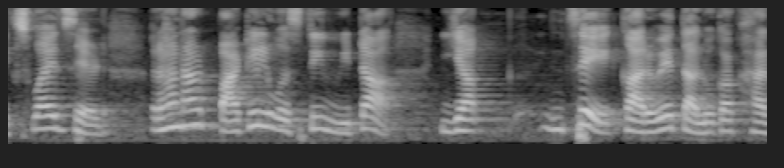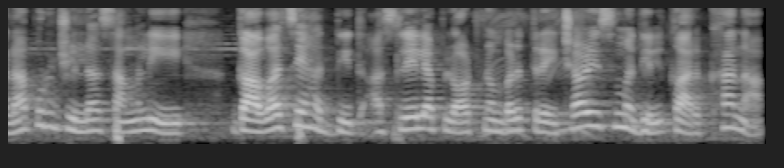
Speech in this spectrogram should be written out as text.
एक्स वाय झेड राहणार पाटील वस्ती विटा याचे कारवे तालुका खानापूर जिल्हा सांगली गावाचे हद्दीत असलेल्या प्लॉट नंबर त्रेचाळीसमधील कारखाना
